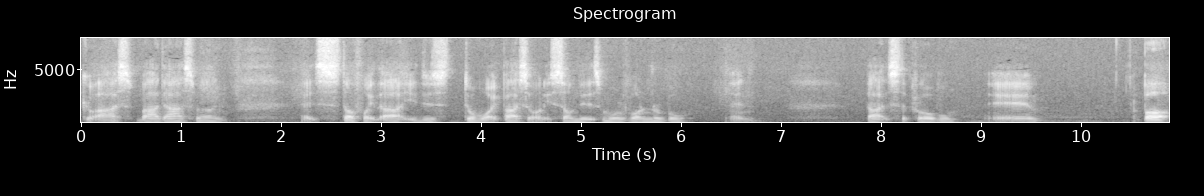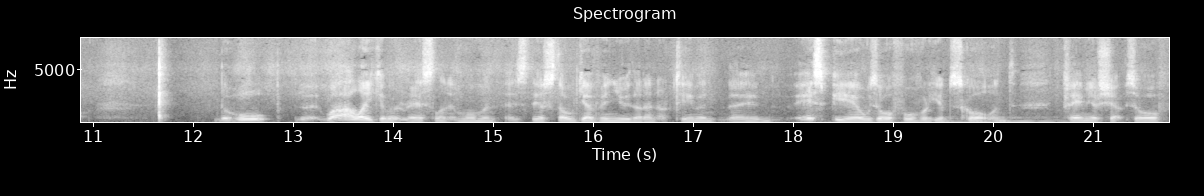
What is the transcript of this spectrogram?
got as bad asthma and it's stuff like that. You just don't want to pass it on to somebody that's more vulnerable and that's the problem. Um, but the hope, what I like about wrestling at the moment is they're still giving you their entertainment. The SPL's off over here in Scotland, Premiership's off.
